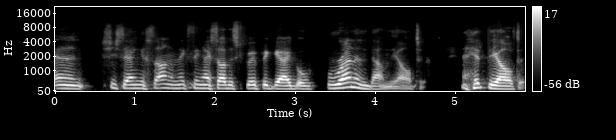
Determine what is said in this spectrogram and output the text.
And she sang a song. And the next thing I saw this great big guy go running down the altar and hit the altar.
